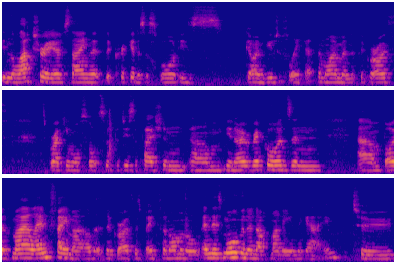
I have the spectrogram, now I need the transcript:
in the luxury of saying that, that cricket as a sport is going beautifully at the moment. The growth, it's breaking all sorts of participation, um, you know, records and. Um, both male and female, that the growth has been phenomenal, and there's more than enough money in the game to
